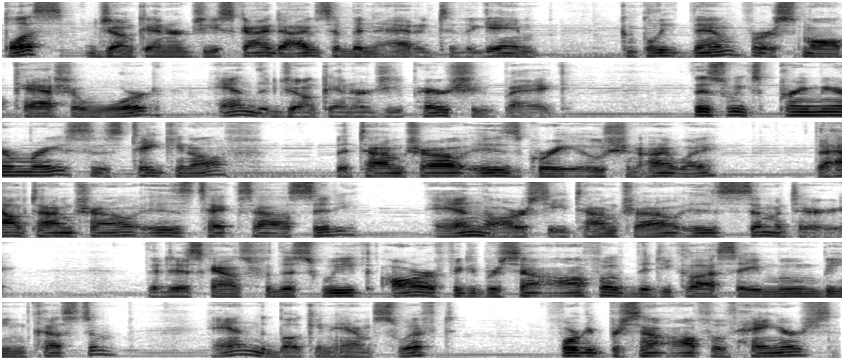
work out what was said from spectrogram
Plus, Junk Energy Skydives have been added to the game. Complete them for a small cash award and the Junk Energy Parachute Bag. This week's premium race is taking off. The time trial is Great Ocean Highway. The How time trial is Textile City. And the RC time trial is Cemetery. The discounts for this week are 50% off of the Declasse Moonbeam Custom and the Buckingham Swift, 40% off of hangars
